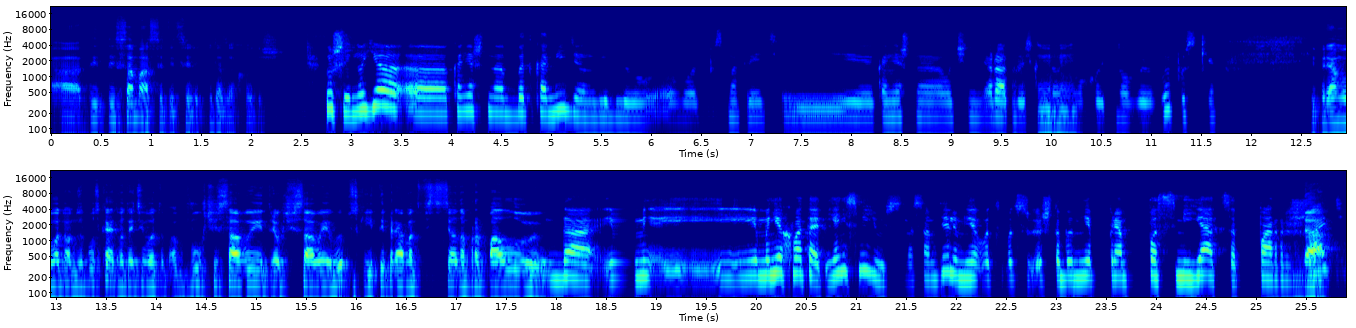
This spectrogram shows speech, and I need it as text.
А ты, ты сама с этой целью куда заходишь? Слушай, ну я, э, конечно, Бэткомедиан люблю вот посмотреть. И, конечно, очень радуюсь, когда у Мгм. него выходят новые выпуски. И прямо вот он запускает вот эти вот а, двухчасовые, трехчасовые выпуски, и ты прямо все на прополую. Да, и мне, и, и мне хватает. Я не смеюсь, на самом деле. Мне вот, вот чтобы мне прям посмеяться, Да. поржать,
